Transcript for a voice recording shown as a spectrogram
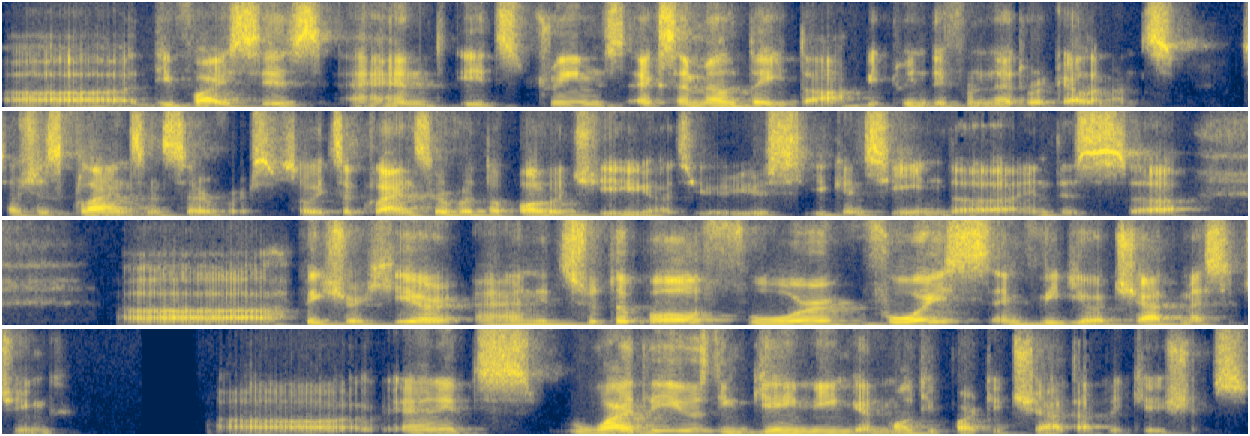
uh, devices and it streams XML data between different network elements, such as clients and servers. So it's a client-server topology, as you, you, you can see in the in this uh, uh, picture here, and it's suitable for voice and video chat messaging. Uh, and it's widely used in gaming and multi-party chat applications.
